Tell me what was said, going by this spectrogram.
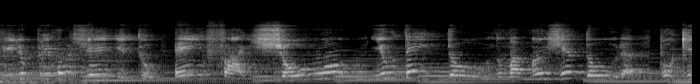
filho primogênito, enfaixou-o e o deitou numa manjedoura, porque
